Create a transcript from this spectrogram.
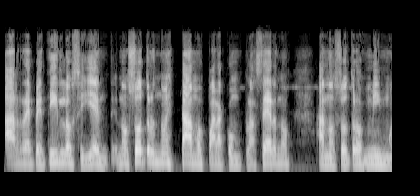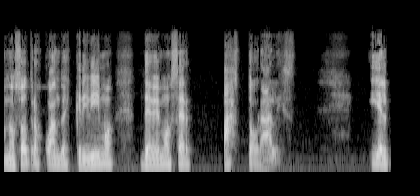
a repetir lo siguiente, nosotros no estamos para complacernos a nosotros mismos. Nosotros cuando escribimos debemos ser pastorales. ¿Y, el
